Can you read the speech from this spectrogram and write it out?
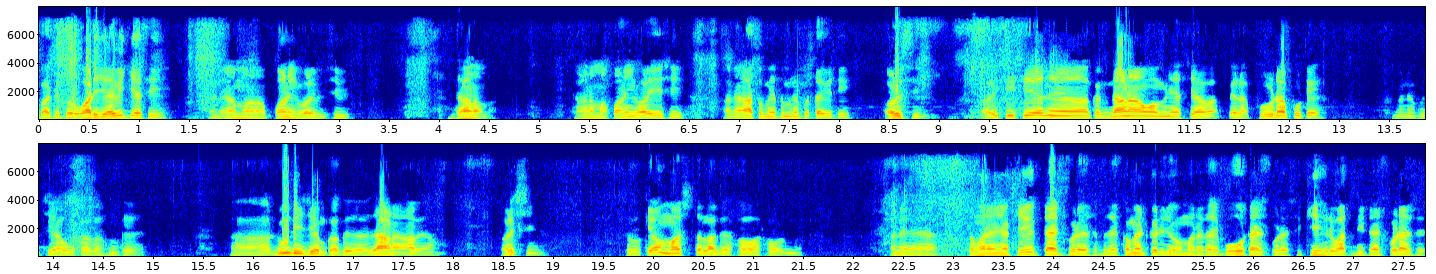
બાકી તો વાડી આવી ગયા છે અને આમાં પાણી વાળવી છે. ધાણામાં. ધાણામાં પાણી વાળીએ છીએ. અને આ તો મેં તમને બતાવી હતી. અળસી. અળસી છે અને કંઈક દાણા આવવા મળ્યા છે આવા. પહેલાં ફૂરડા ફૂટે. અને પછી આવું કાંક શું કહેવાય? ડુંડી જેમ કાંક દાણા આવે આમ. અળસીને. તો કેવો મસ્ત લાગે સવાર સવારમાં. અને તમારે અહીંયા કેવી ટાઈટ પડે છે બધા કમેન્ટ કરજો. અમારે ત્યાં બહુ ટાઈટ પડે છે. ખીર વાતની ટાઈટ પડે છે.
